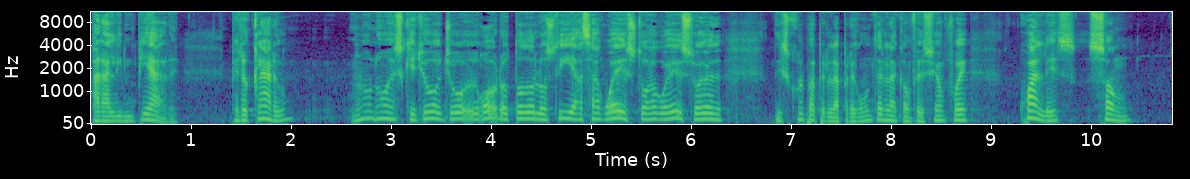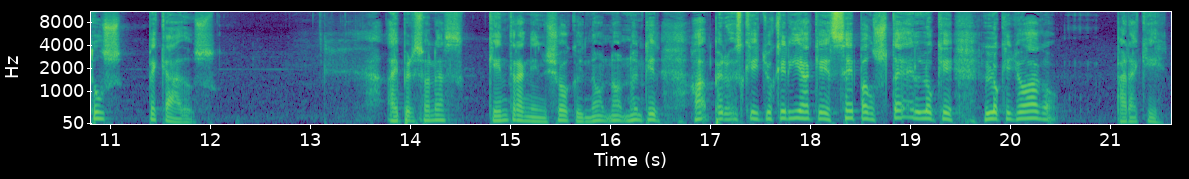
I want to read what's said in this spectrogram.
para limpiar. Pero claro, no, no, es que yo, yo oro todos los días, hago esto, hago esto. Disculpa, pero la pregunta en la confesión fue, ¿cuáles son tus pecados? Hay personas que entran en shock y no, no, no entienden. Ah, pero es que yo quería que sepa usted lo que, lo que yo hago. ¿Para qué?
